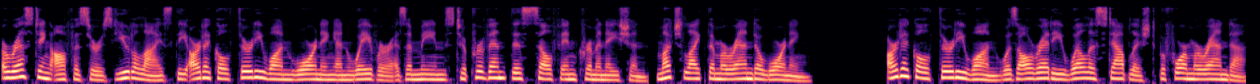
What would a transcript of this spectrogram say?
Arresting officers utilize the Article 31 warning and waiver as a means to prevent this self-incrimination, much like the Miranda warning. Article 31 was already well established before Miranda.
